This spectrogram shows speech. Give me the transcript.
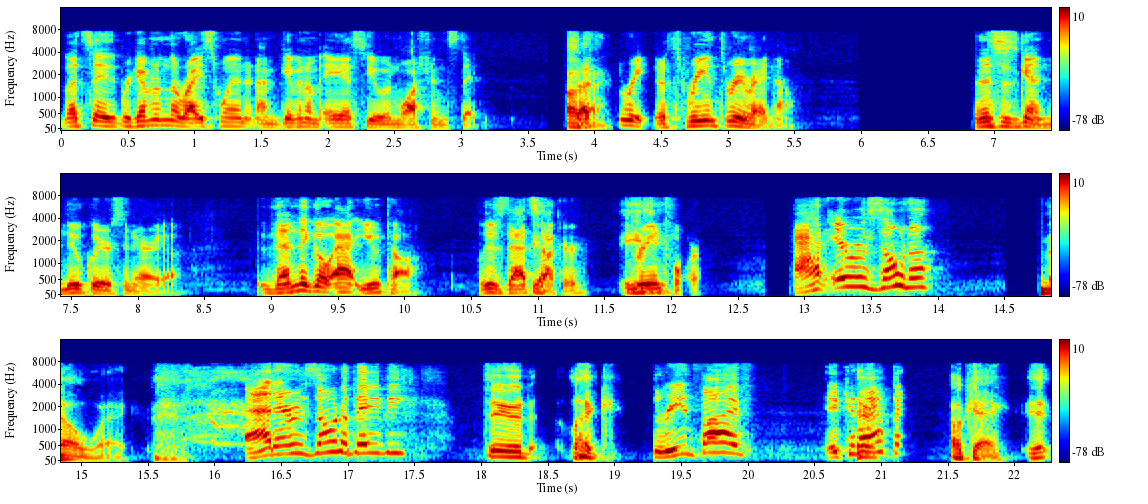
let's say we're giving them the Rice win, and I'm giving them ASU and Washington State. So Okay. That's three. They're three and three right now. And this is again nuclear scenario. Then they go at Utah, lose that Yeah, sucker, Easy. three and four. At Arizona, No way, at Arizona, baby, dude. Like, three and five. It could happen. okay, it,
